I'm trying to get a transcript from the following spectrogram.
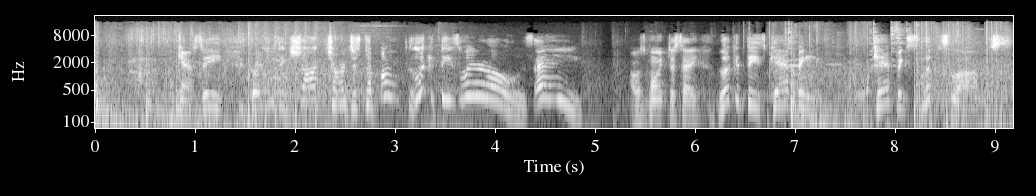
I can't see. They're using shock charges to boot. Look at these weirdos. Hey. I was going to say, look at these camping, camping slip slops.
